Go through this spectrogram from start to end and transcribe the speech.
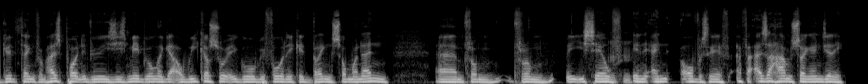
good thing from his point of view is he's maybe only got a week or so to go before he could bring someone in um, from from yourself. Mm-hmm. And, and, obviously, if, if it is a hamstring injury,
